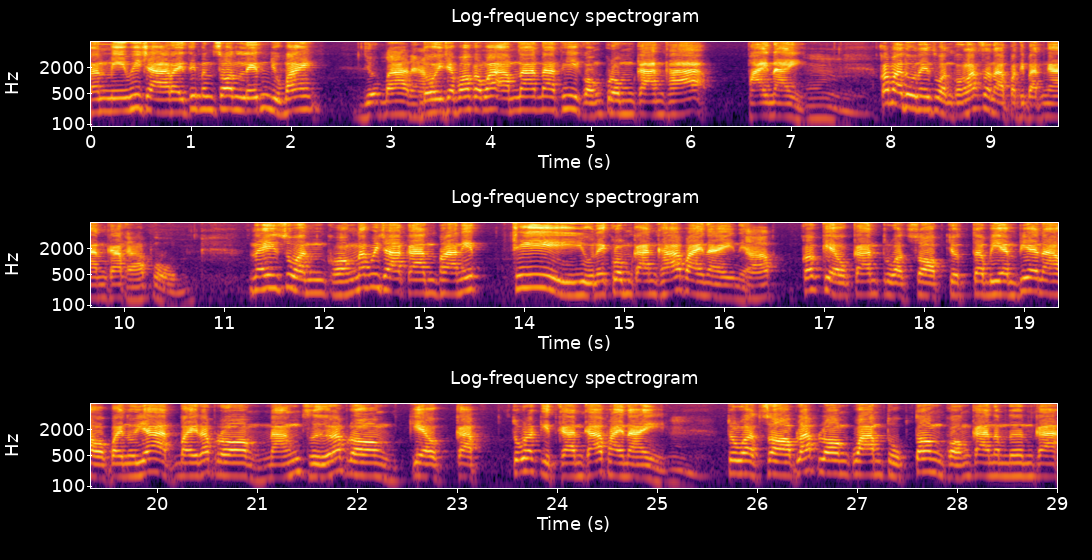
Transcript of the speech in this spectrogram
มันมีวิชาอะไรที่มันซ่อนเลนอยู่ไหม เยอะมากนะครัโดยเฉพาะคำว่าอำนาจหน้าที่ของกรมการค้าภายใน อืมก็มาดูในส่วนของลักษณะปฏิบัติงานครับ ครับผม ในส่วนของนักวิชาการพาณิชย์ที่อยู่ในกรมการค้าภายในเนี่ย ครับ ก็เกี่ยวกับการตรวจสอบจดทะเบียนพิจารณาออกใบอนุญาตใบรับรอง หนังสือรับรอง เกี่ยวกับธุรกิจการค้าภายใน อืมตรวจสอบรับรองความถูกต้องของการดำเนินการ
